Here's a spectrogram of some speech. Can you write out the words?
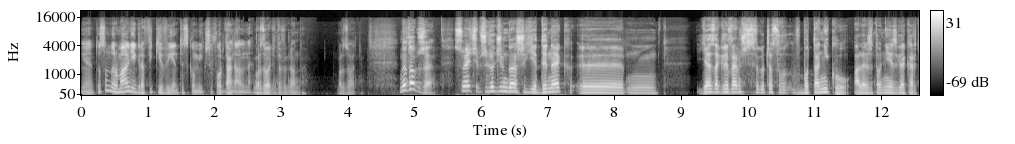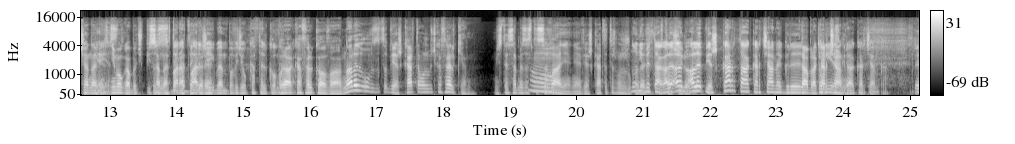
Nie? To są normalnie grafiki wyjęte z komiksów, oryginalne. Bardzo ładnie to wygląda. Bardzo ładnie. No dobrze. Słuchajcie, przechodzimy do naszych jedynek. Yy, mm, ja zagrywałem się swego czasu w botaniku, ale że to nie jest gra karciana, Nie więc jest. nie mogła być wpisana w tę kategorię. bardziej, bym powiedział, kafelkowa. Gra gra. kafelkowa. No ale wiesz, karta może być kafelkiem. Jest to same zastosowanie, nie? Wiesz, kartę też możesz No układać niby w tak, ale, ale, ale wiesz, karta, karciane gry, Dobra, to nie karciane. jest gra karcianka. Yy,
